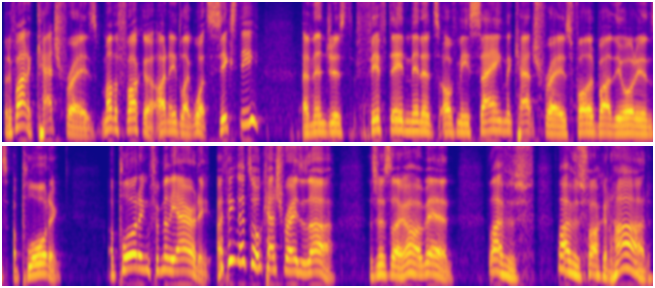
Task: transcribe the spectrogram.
But if I had a catchphrase, motherfucker, I need like what, 60? And then just 15 minutes of me saying the catchphrase followed by the audience applauding. Applauding familiarity. I think that's all catchphrases are. It's just like, oh man, life is life is fucking hard.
